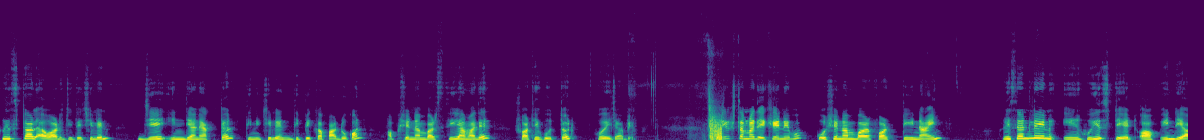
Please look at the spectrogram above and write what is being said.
ক্রিস্টাল অ্যাওয়ার্ড জিতেছিলেন যে ইন্ডিয়ান অ্যাক্টর তিনি ছিলেন Deepika Padukone. Option number C আমাদের সঠিক উত্তর হয়ে যাবে। নেক্সট আমরা দেখে নেব question number forty nine recently in in which state of India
